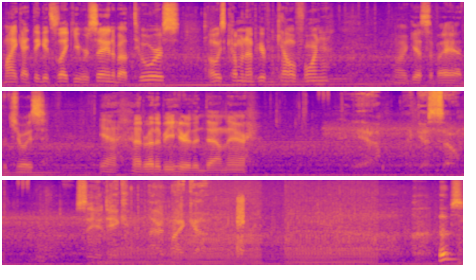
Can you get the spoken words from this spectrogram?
Mike, I think it's like you were saying about tourists always coming up here from California. Well, I guess if I had the choice, yeah, I'd rather be here than down there. Guess so. See you, Deke. Iron Mike out. Oops.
